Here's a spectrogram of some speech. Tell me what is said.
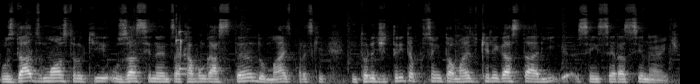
Os dados mostram que os assinantes acabam gastando mais, parece que em torno de 30% a mais do que ele gastaria sem ser assinante.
